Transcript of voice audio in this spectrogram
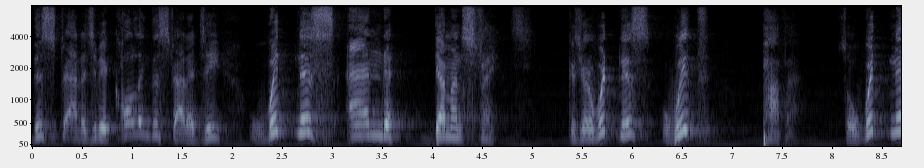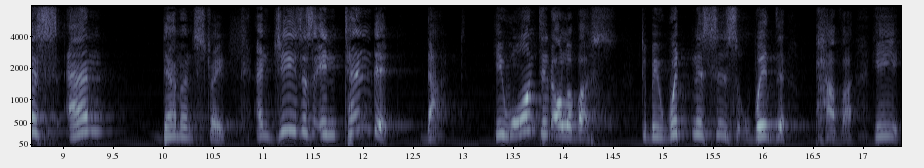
this strategy, we're calling this strategy Witness and Demonstrate. Because you're a witness with power. So, witness and demonstrate. And Jesus intended that. He wanted all of us to be witnesses with power. He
